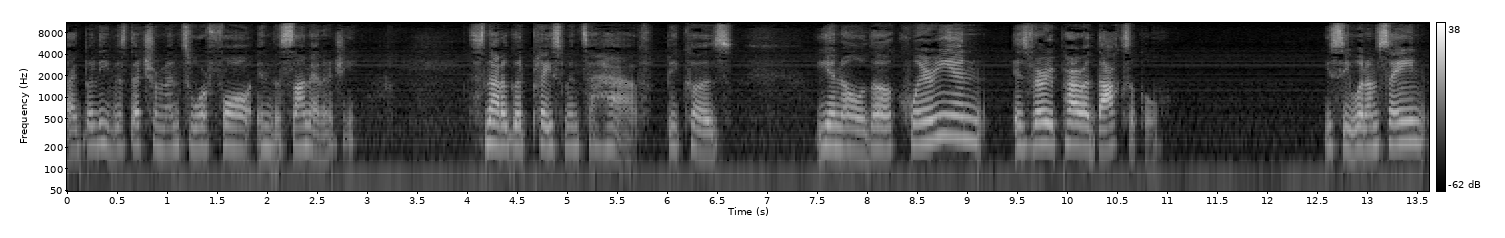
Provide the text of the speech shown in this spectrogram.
I believe is detrimental or fall in the sun energy it's not a good placement to have because you know the aquarian is very paradoxical you see what i'm saying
